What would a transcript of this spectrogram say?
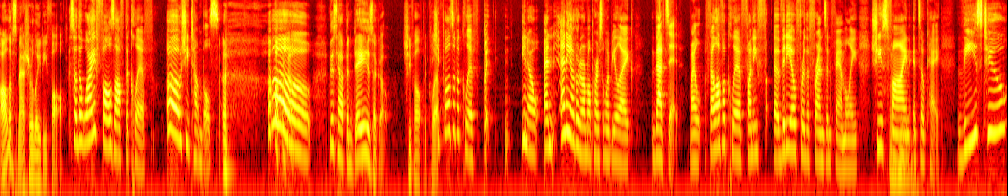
olive smasher lady fall. So the wife falls off the cliff. Oh, she tumbles. oh, This happened days ago. She fell off the cliff. she falls off a cliff, but you know, and any other normal person would be like, "That's it. My fell off a cliff. Funny f- a video for the friends and family. She's Mm-hmm. fine. It's okay." These two,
